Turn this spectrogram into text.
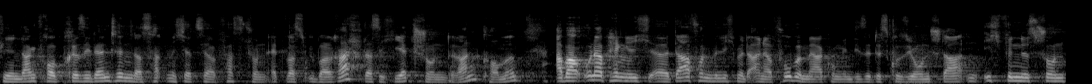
Vielen Dank, Frau Präsidentin. Das hat mich jetzt ja fast schon etwas überrascht, dass ich jetzt schon drankomme. Aber unabhängig äh, davon will ich mit einer Vorbemerkung in diese Diskussion starten. Ich finde es schon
